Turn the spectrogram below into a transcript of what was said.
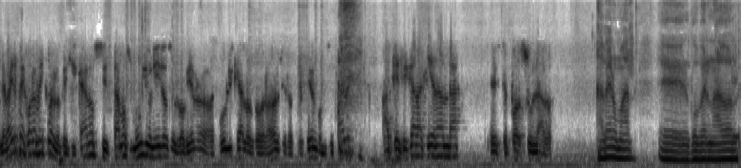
Le va a ir mejor a México a los mexicanos si estamos muy unidos, el gobierno de la República, los gobernadores y los presidentes municipales, a que si cada quien anda este por su lado. A ver, Omar, eh, gobernador,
